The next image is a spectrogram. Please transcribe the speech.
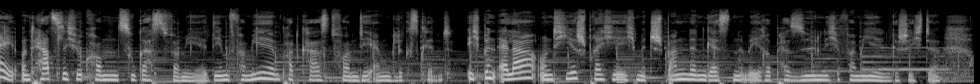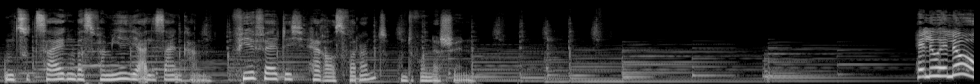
Hi und herzlich willkommen zu Gastfamilie, dem Familienpodcast von DM Glückskind. Ich bin Ella und hier spreche ich mit spannenden Gästen über ihre persönliche Familiengeschichte, um zu zeigen, was Familie alles sein kann. Vielfältig, herausfordernd und wunderschön.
